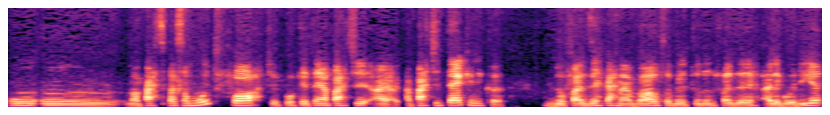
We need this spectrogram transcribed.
um, um, uma participação muito forte, porque tem a parte, a, a, parte técnica do fazer carnaval, sobretudo do fazer alegoria,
